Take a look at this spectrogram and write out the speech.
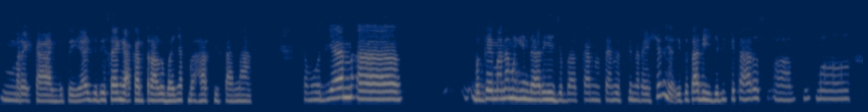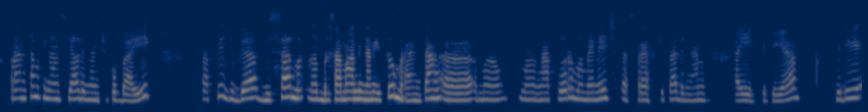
mereka gitu ya. Jadi saya nggak akan terlalu banyak bahas di sana. Kemudian uh, bagaimana menghindari jebakan sandwich generation ya itu tadi. Jadi kita harus uh, merancang finansial dengan cukup baik tapi juga bisa eh, bersamaan dengan itu merancang, uh, mengatur, memanage stres kita dengan baik gitu ya. Jadi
